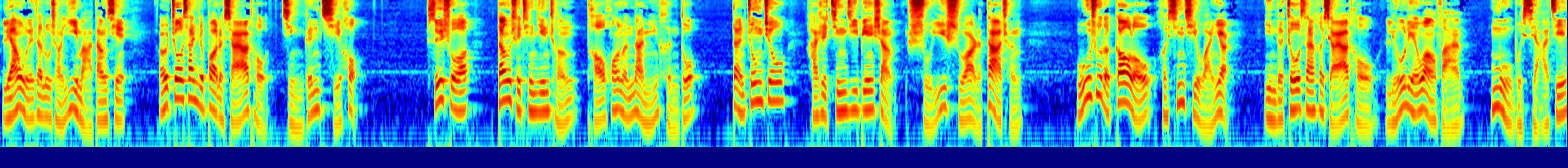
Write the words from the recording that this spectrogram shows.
梁五爷在路上一马当先，而周三就抱着小丫头紧跟其后。虽说当时天津城逃荒的难民很多，但终究还是京畿边上数一数二的大城。无数的高楼和新奇玩意儿，引得周三和小丫头流连忘返，目不暇接。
